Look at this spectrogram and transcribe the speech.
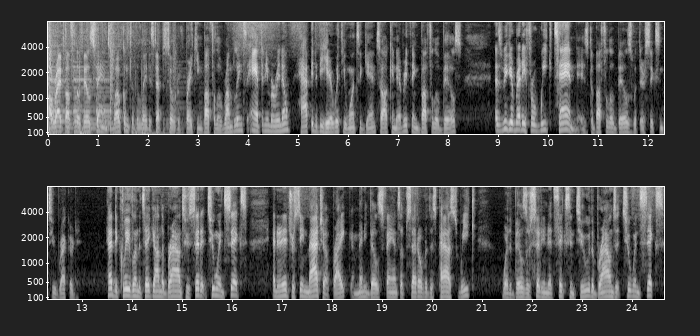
All right, Buffalo Bills fans, welcome to the latest episode of Breaking Buffalo Rumblings. Anthony Marino, happy to be here with you once again, talking everything Buffalo Bills. As we get ready for week 10, is the Buffalo Bills with their 6 and 2 record head to Cleveland to take on the Browns, who sit at two and six, and an interesting matchup, right? Many Bills fans upset over this past week, where the Bills are sitting at six and two, the Browns at two and six.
